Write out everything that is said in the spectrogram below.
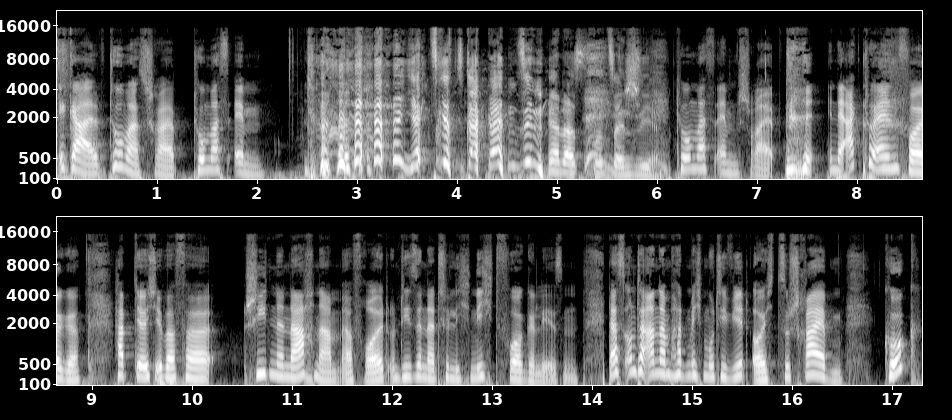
Egal, Thomas schreibt. Thomas M. Jetzt gibt's gar keinen Sinn mehr, das zu zensieren. Thomas M. schreibt. In der aktuellen Folge habt ihr euch über verschiedene Nachnamen erfreut und diese natürlich nicht vorgelesen. Das unter anderem hat mich motiviert, euch zu schreiben. Guck,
